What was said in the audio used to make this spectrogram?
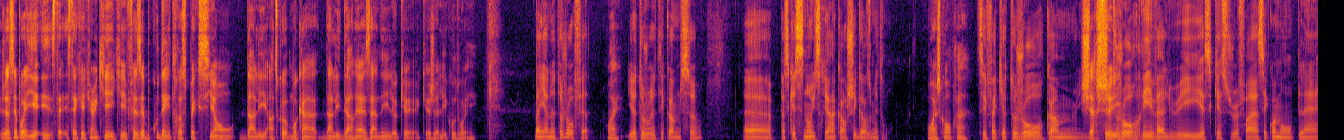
je sais pas. C'était quelqu'un qui, qui faisait beaucoup d'introspection dans les. En tout cas, moi, quand, dans les dernières années là, que, que je l'ai côtoyé. Ben, il en a toujours fait. Ouais. Il a toujours été comme ça. euh, parce que sinon, il serait encore chez Gaz Métro. Ouais, je comprends. Tu sais, fait qu'il a toujours comme. il toujours réévalué. Est-ce que je veux faire? C'est quoi mon plan?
